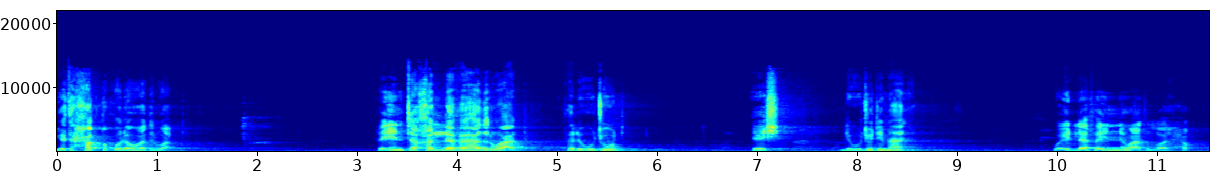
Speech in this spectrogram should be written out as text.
يتحقق له هذا الوعد. فإن تخلف هذا الوعد فلوجود إيش؟ لوجود مانع وإلا فإن وعد الله حق.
